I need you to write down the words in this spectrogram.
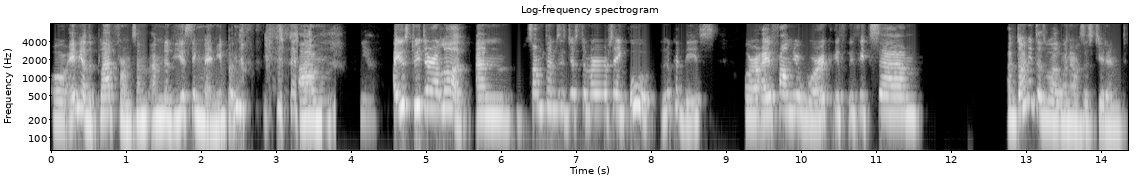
or any other platforms. I'm, I'm not using many but um yeah. I use twitter a lot and sometimes it's just a matter of saying oh look at this or i found your work. If, if it's um I've done it as well when I was a student.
